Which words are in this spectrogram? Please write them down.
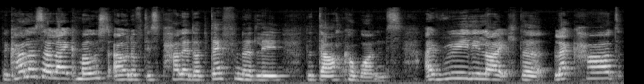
The colours I like most out of this palette are definitely the darker ones. I really like the Black Heart.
